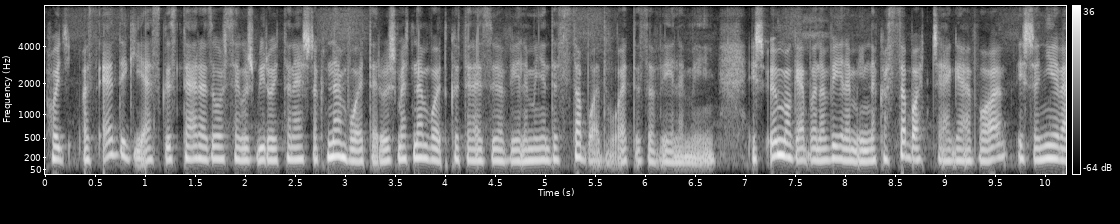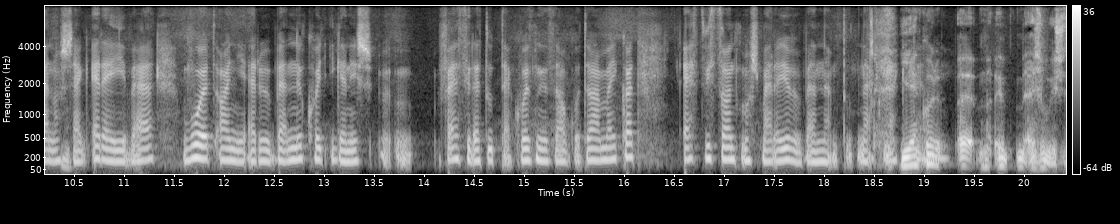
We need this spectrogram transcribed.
hogy az eddigi eszköztár az országos bírói tanácsnak nem volt erős, mert nem volt kötelező a véleménye, de szabad volt ez a vélemény. És önmagában a véleménynek a szabadságával és a nyilvánosság erejével volt annyi erő bennük, hogy igenis felszíre tudták hozni az aggodalmaikat, ezt viszont most már a jövőben nem tudnak megtenni. Ilyenkor, ez is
